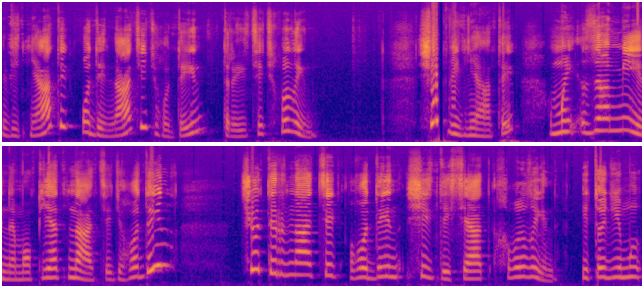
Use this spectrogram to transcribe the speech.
відняти 11 годин 30 хвилин. Щоб відняти, ми замінимо 15 годин 14 годин 60 хвилин. І тоді ми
